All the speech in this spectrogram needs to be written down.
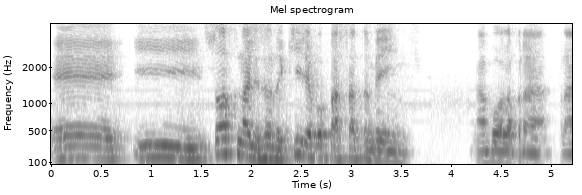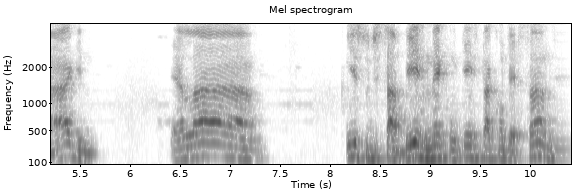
É, e só finalizando aqui, já vou passar também a bola para a Agni. Ela, isso de saber né, com quem está conversando,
